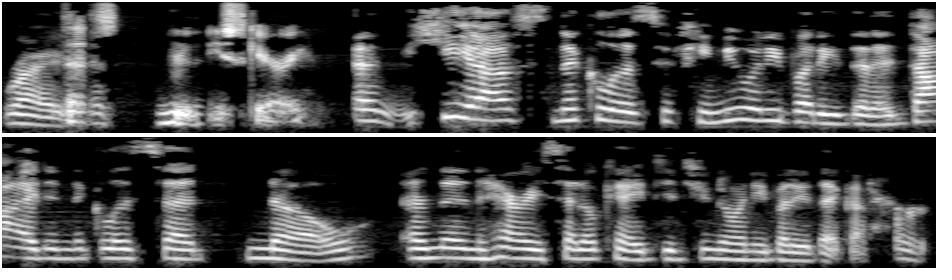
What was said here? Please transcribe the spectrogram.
Right. That's really scary. and he asked Nicholas if he knew anybody that had died, and Nicholas said no. And then Harry said, "Okay, did you know anybody that got hurt?"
